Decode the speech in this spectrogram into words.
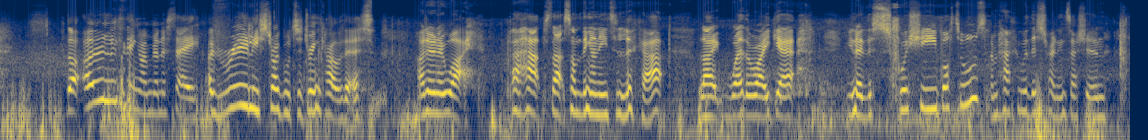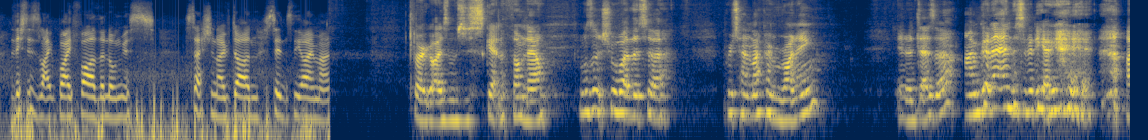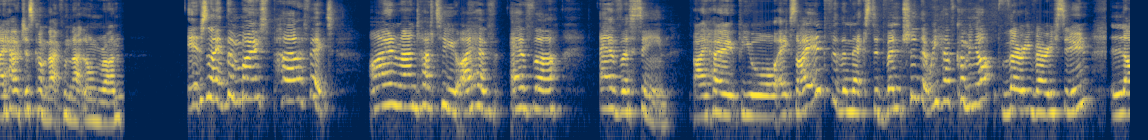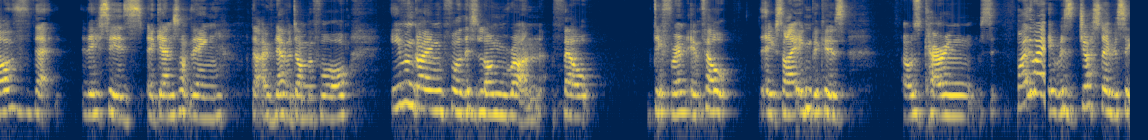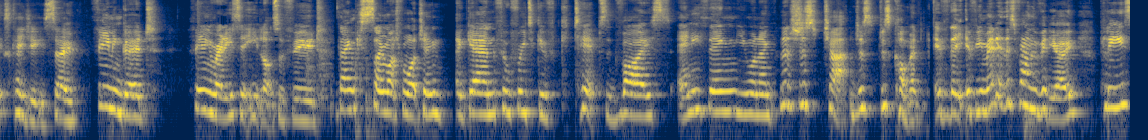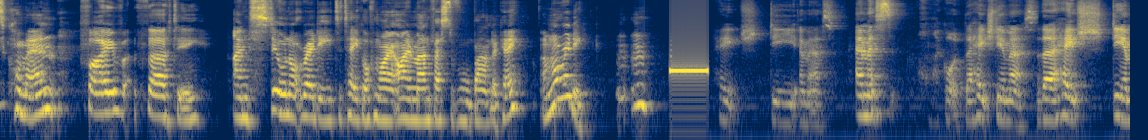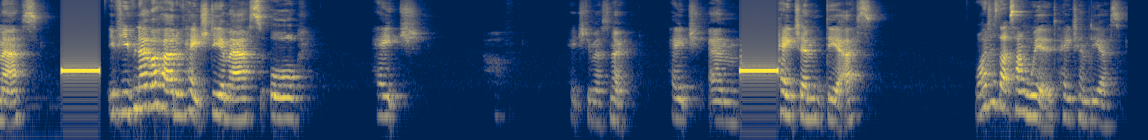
The only thing I'm gonna say, I've really struggled to drink out of this. I don't know why. Perhaps that's something I need to look at, like whether I get, you know, the squishy bottles. I'm happy with this training session. This is like by far the longest session I've done since the Ironman. Sorry guys, I was just getting a thumbnail. I wasn't sure whether to pretend like I'm running in a desert. I'm gonna end this video here. I have just come back from that long run. It's like the most perfect Ironman tattoo I have ever, ever seen. I hope you're excited for the next adventure that we have coming up very, very soon. Love that this is, again, something that I've never done before. Even going for this long run felt different. It felt exciting because I was carrying, by the way, it was just over six kgs, so feeling good feeling ready to eat lots of food. Thanks so much for watching. Again, feel free to give tips, advice, anything you want to. Let's just chat. Just just comment. If they if you made it this far in the video, please comment. 5:30. I'm still not ready to take off my Ironman Festival band. Okay, I'm not ready. Mm -mm. HDMS. MS. Oh my god, the HDMS. The HDMS. If you've never heard of HDMS or H oh, HDMS, no. HM HMDS. Why does that sound weird? HMDS.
